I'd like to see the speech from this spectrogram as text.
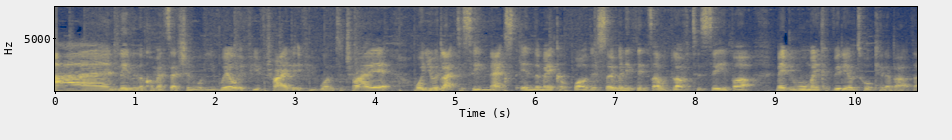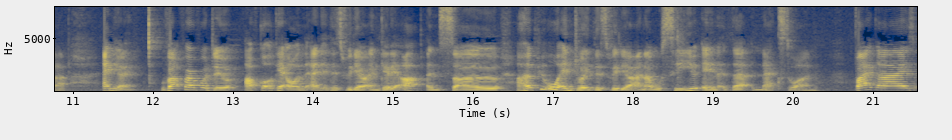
And leave in the comment section what you will, if you've tried it, if you want to try it, what you would like to see next in the makeup world. There's so many things I would love to see, but maybe we'll make a video talking about that. Anyway, without further ado, I've got to get on, edit this video and get it up. And so I hope you all enjoyed this video and I will see you in the next one. Bye guys.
